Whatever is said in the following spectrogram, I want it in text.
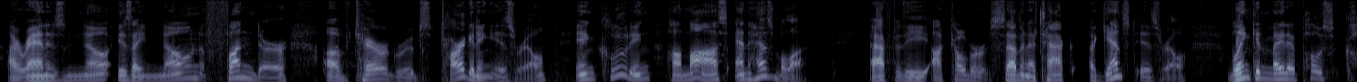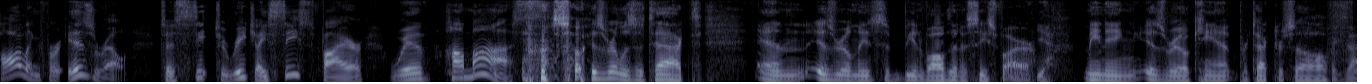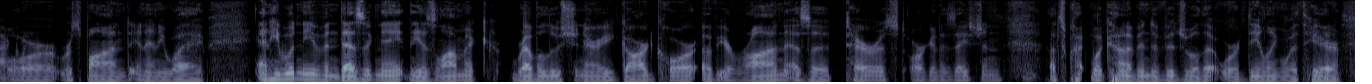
Iran is, no, is a known funder of terror groups targeting Israel, including Hamas and Hezbollah. After the October 7 attack against Israel, Blinken made a post calling for Israel to, see, to reach a ceasefire with Hamas. so Israel is attacked, and Israel needs to be involved in a ceasefire. Yeah. Meaning Israel can't protect herself exactly. or respond in any way. And he wouldn't even designate the Islamic Revolutionary Guard Corps of Iran as a terrorist organization. Mm. That's what kind of individual that we're dealing with here. Yes.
